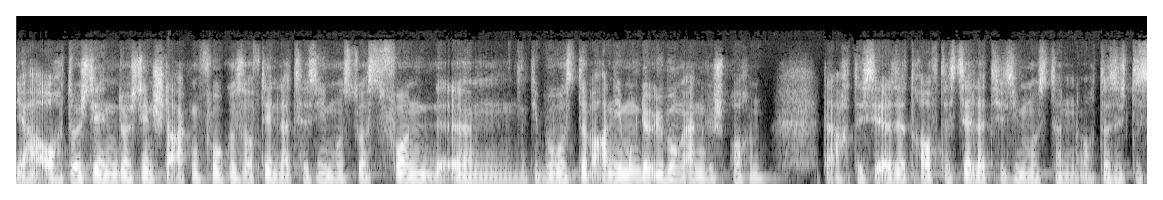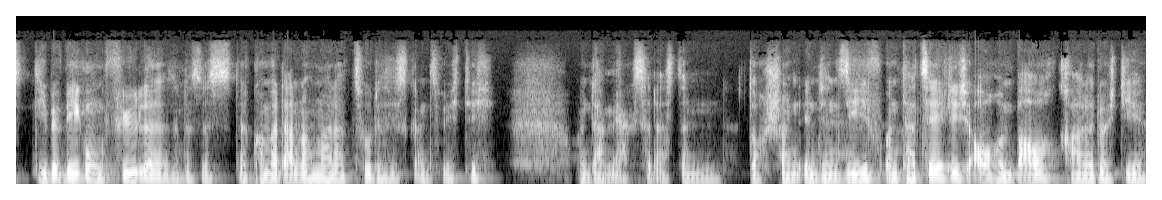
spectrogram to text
Ja, auch durch den, durch den starken Fokus auf den Latissimus. Du hast vorhin ähm, die bewusste Wahrnehmung der Übung angesprochen. Da achte ich sehr, sehr drauf, dass der Latissimus dann auch, dass ich das, die Bewegung fühle. Also das ist, da kommen wir dann nochmal dazu, das ist ganz wichtig. Und da merkst du das dann doch schon intensiv und tatsächlich auch im Bauch, gerade durch die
